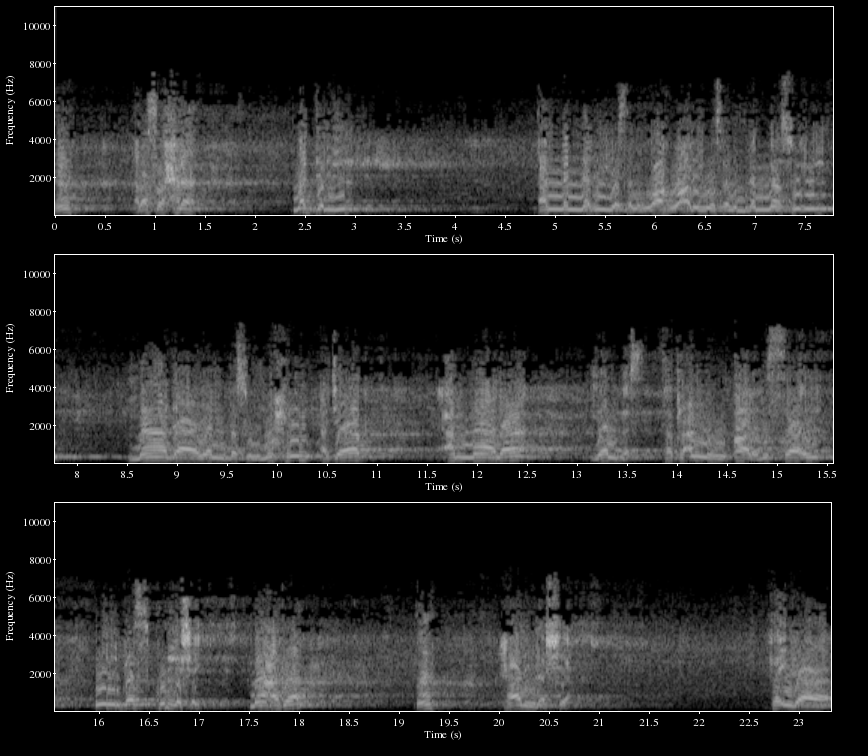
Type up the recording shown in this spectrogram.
ها؟ الأصل حلال. ما الدليل؟ أن النبي صلى الله عليه وسلم لما سئل ماذا يلبس المحرم أجاب عما لا يلبس فكأنه قال للسائل البس كل شيء ما عدا ها؟ هذه الأشياء. فإذا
